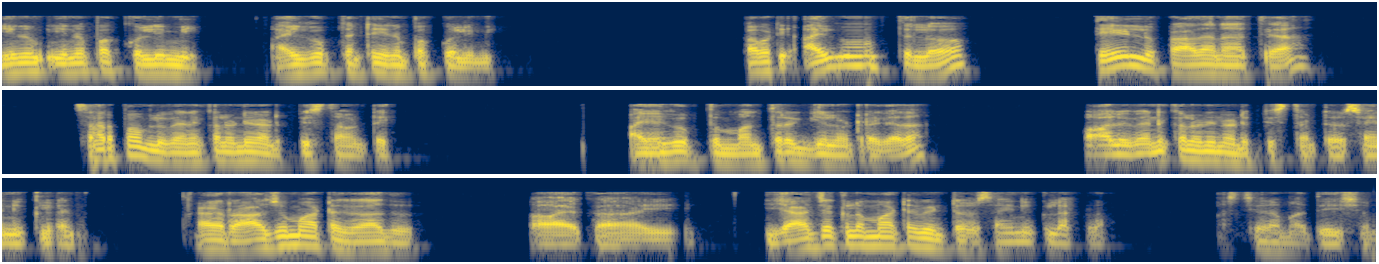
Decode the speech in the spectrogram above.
ఇను ఇనుప కొలిమి. ఐగుప్తు అంటే ఇనుప కొలిమి. కాబట్టి ఐగుప్తులో తేళ్ళు ప్రాధాన్యత సర్పంలు వెనకలోనే నడిపిస్తూ ఉంటాయి. ఐగుప్తు మంత్రజ్ఞులు ఉంటారు కదా వాళ్ళు వెనకలోనే నడిపిస్తుంటారు సైనికులని. ఆ రాజు మాట కాదు ఆ యొక్క యాజకుల మాట వింటారు సైనికులు అక్కడ. ఆశ్చర్యం దేశం.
